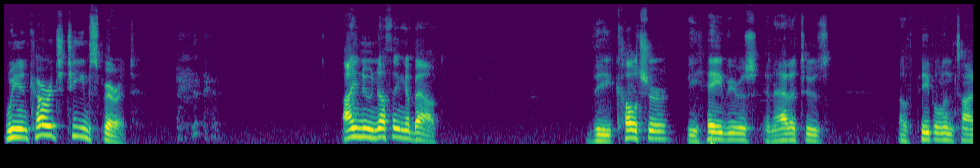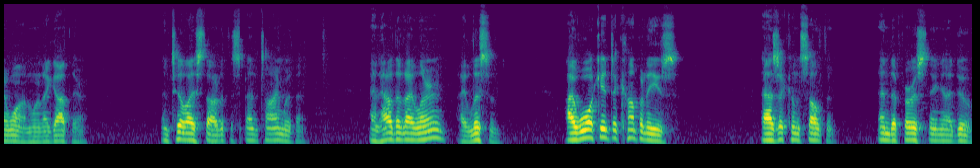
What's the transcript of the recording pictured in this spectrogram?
We encourage team spirit. I knew nothing about the culture, behaviors, and attitudes of people in Taiwan when I got there until I started to spend time with them. And how did I learn? I listened. I walk into companies as a consultant, and the first thing I do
